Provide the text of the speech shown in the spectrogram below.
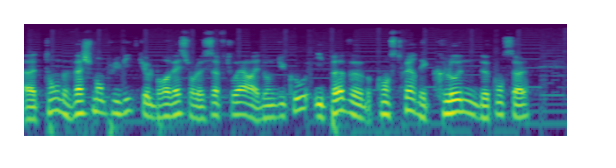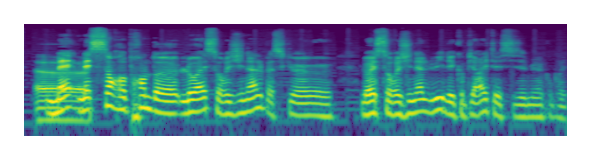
euh, tombe vachement plus vite que le brevet sur le software. Et donc, du coup, ils peuvent construire des clones de consoles. Mais, mais sans reprendre l'OS original parce que l'OS original, lui, il est copyrighté, si j'ai bien compris.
